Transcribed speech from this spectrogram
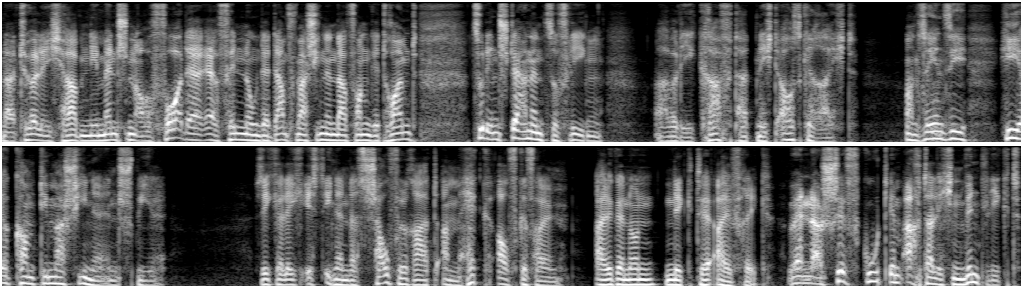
Natürlich haben die Menschen auch vor der Erfindung der Dampfmaschinen davon geträumt, zu den Sternen zu fliegen, aber die Kraft hat nicht ausgereicht. Und sehen Sie, hier kommt die Maschine ins Spiel. Sicherlich ist Ihnen das Schaufelrad am Heck aufgefallen. Algernon nickte eifrig. Wenn das Schiff gut im achterlichen Wind liegt,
